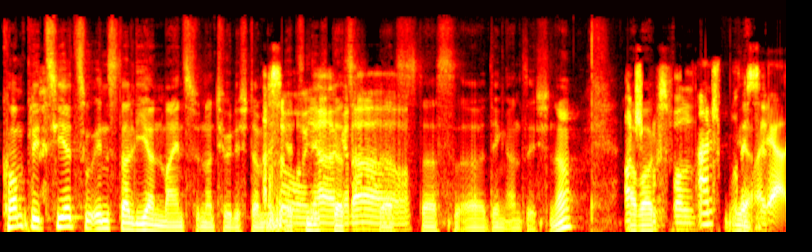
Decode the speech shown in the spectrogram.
Kompliziert zu installieren, meinst du natürlich damit. Ach so, Jetzt nicht ja, das, genau. das, das, äh, Ding an sich, ne? Aber Anspruchsvoll. Anspruchsvoll, ja.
